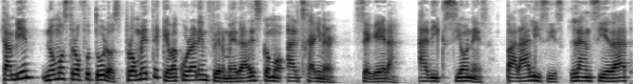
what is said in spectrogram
también no mostró futuros. Promete que va a curar enfermedades como Alzheimer, ceguera, adicciones, parálisis, la ansiedad,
